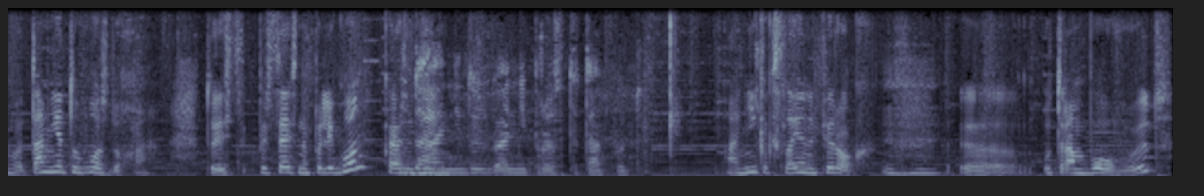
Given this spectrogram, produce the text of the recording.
Вот, там нету воздуха. То есть, представьте, на полигон каждый да, день... Да, они, они просто так вот... Они как слоеный пирог. Угу. Э, утрамбовывают,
